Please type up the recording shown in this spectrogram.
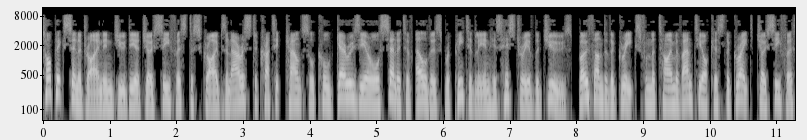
Topic Synedrion in Judea Josephus describes an aristocratic council called Gerousia or Senate of elders repeatedly in his History of the Jews, both under the Greeks from the time of Antiochus the Great Josephus,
